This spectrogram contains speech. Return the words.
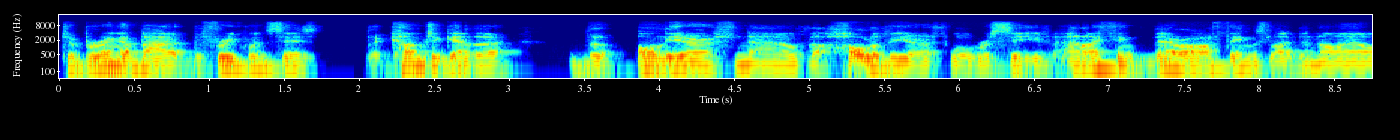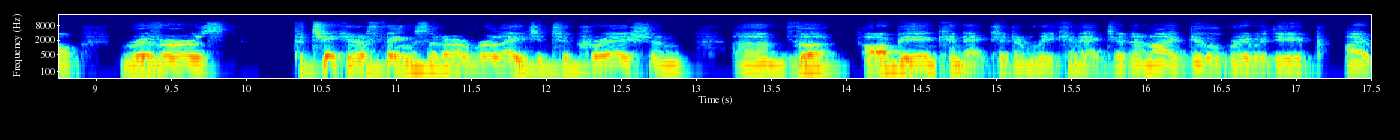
to bring about the frequencies that come together that on the earth now the whole of the earth will receive. And i think there are things like the nile rivers particular things that are related to creation um, that are being connected and reconnected. And I do agree with you. I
